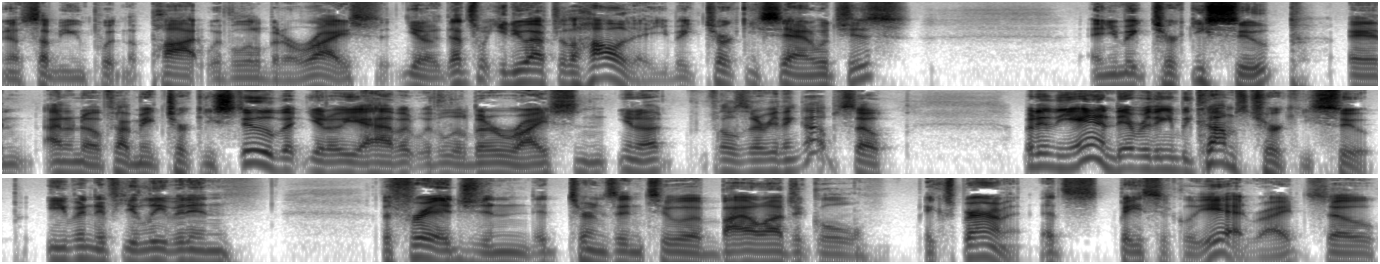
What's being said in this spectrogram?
you know, something you can put in the pot with a little bit of rice. You know, that's what you do after the holiday. You make turkey sandwiches and you make turkey soup. And I don't know if I make turkey stew, but, you know, you have it with a little bit of rice and, you know, it fills everything up. So, but in the end, everything becomes turkey soup, even if you leave it in the fridge and it turns into a biological experiment. That's basically it, right? So,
